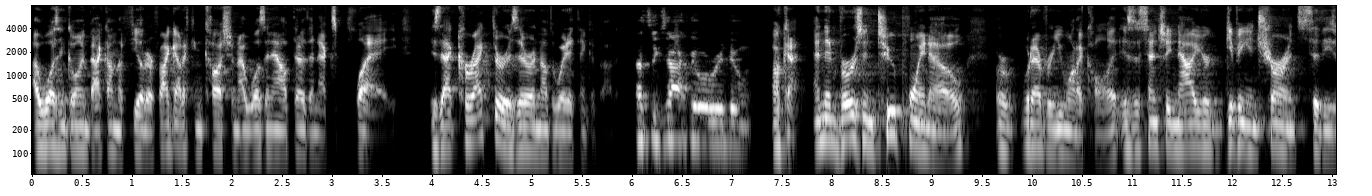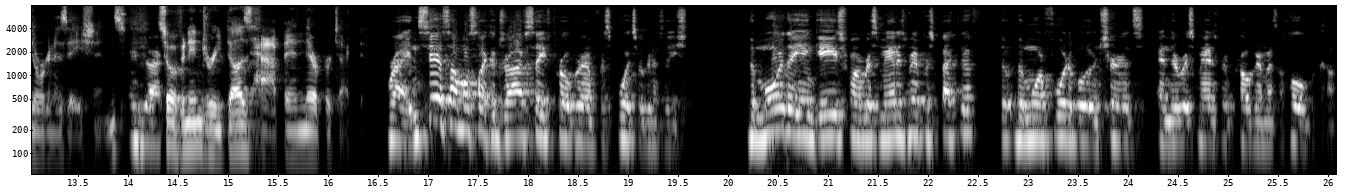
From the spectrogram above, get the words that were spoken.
I wasn't going back on the field, or if I got a concussion, I wasn't out there the next play. Is that correct, or is there another way to think about it? That's exactly what we're doing. Okay. And then version 2.0, or whatever you want to call it, is essentially now you're giving insurance to these organizations. Exactly. So if an injury does happen, they're protected. Right. And see, it's almost like a drive safe program for sports organizations. The more they engage from a risk management perspective, the, the more affordable insurance and the risk management program as a whole become.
